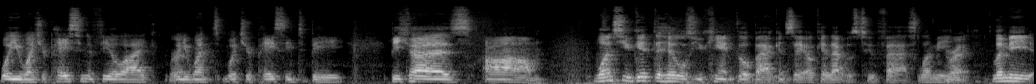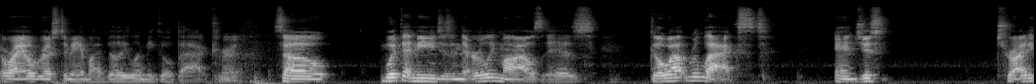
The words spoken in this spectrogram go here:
what you want your pacing to feel like, what you want what your pacing to be, because um, once you get the hills, you can't go back and say, okay, that was too fast. Let me right, let me or I overestimated my ability. Let me go back. right, So what that means is in the early miles is go out relaxed and just try to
